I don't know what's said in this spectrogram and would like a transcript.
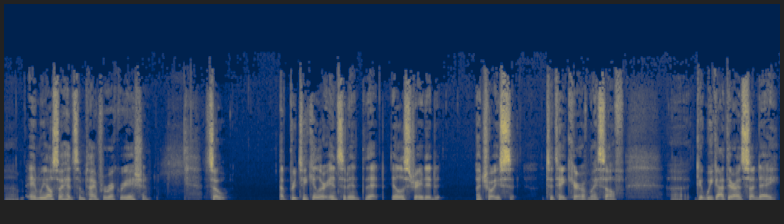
Um, and we also had some time for recreation. So, a particular incident that illustrated a choice to take care of myself. Uh, we got there on Sunday,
